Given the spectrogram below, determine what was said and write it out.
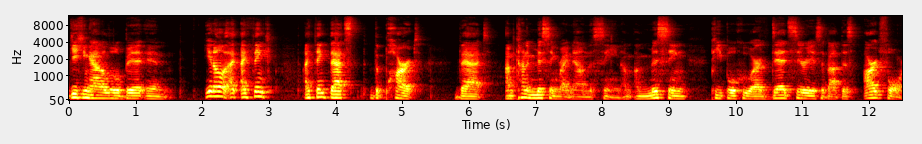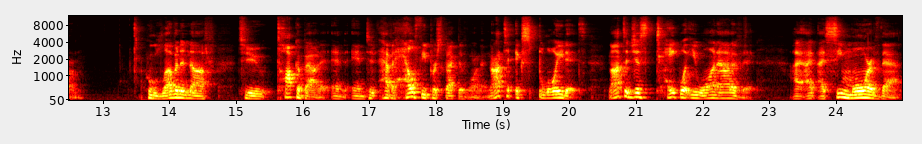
geeking out a little bit and you know I, I think i think that's the part that i'm kind of missing right now in the scene I'm, I'm missing people who are dead serious about this art form who love it enough to talk about it and and to have a healthy perspective on it not to exploit it not to just take what you want out of it. I, I, I see more of that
